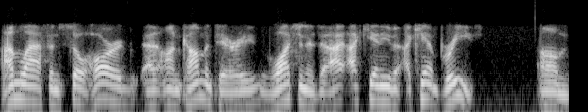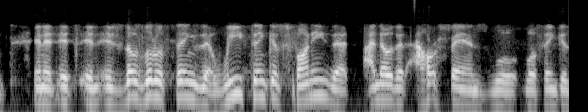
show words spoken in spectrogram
i'm laughing so hard at, on commentary watching it that I, I can't even i can't breathe um, and it, it's it, it's those little things that we think is funny that I know that our fans will will think is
